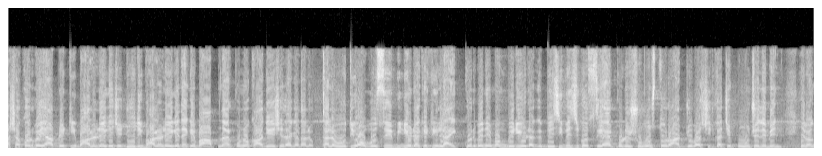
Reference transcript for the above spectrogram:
আশা করব এই আপডেটটি ভালো লেগেছে। যদি ভালো লেগে থাকে বা আপনার কোনো কাজে এসে থাকে, তাহলে তাহলে অতি অবশ্যই ভিডিওটাকে একটি লাইক করবেন এবং ভিডিওটাকে বেশি বেশি করে শেয়ার করে সমস্ত রাজ্যবাসীর কাছে পৌঁছে দেবেন। এবং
